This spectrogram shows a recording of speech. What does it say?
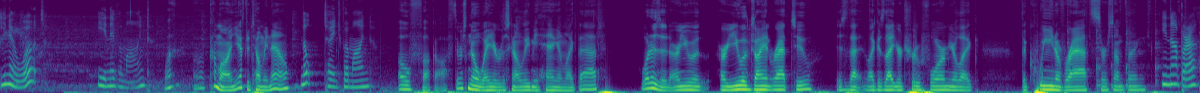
you know what? Yeah, never mind. What? Oh, come on, you have to tell me now. Nope, changed my mind. Oh, fuck off. There's no way you're just gonna leave me hanging like that. What is it? Are you a are you a giant rat too? Is that like is that your true form? You're like the queen of rats or something? You know, bruh.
